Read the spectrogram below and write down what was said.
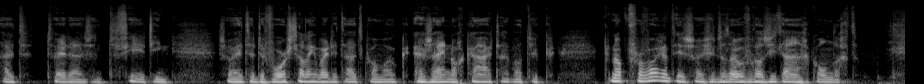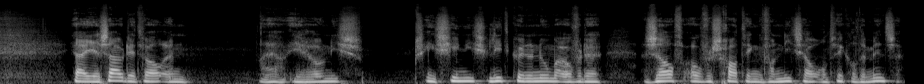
uit 2014. Zo heette de voorstelling waar dit uitkwam ook. Er zijn nog kaarten, wat natuurlijk knap verwarrend is als je dat overal ziet aangekondigd. Ja, je zou dit wel een nou ja, ironisch, misschien cynisch lied kunnen noemen over de zelfoverschatting van niet zo ontwikkelde mensen.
